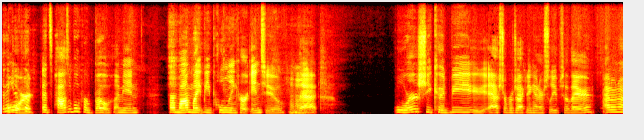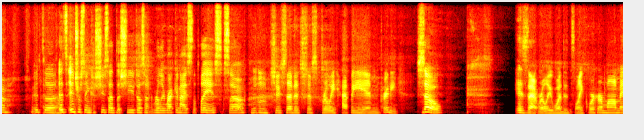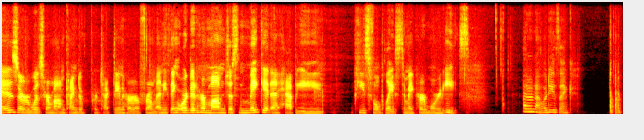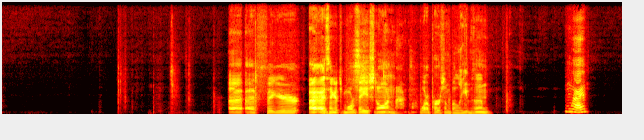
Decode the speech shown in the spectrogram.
I think Or- it's, a- it's possible for both. I mean, her mom might be pulling her into Mhm. that, or she could be astral projecting in her sleep to there. I don't know. It's uh, know. it's interesting because she said that she doesn't really recognize the place. So Mm-mm. She said it's just really happy and pretty. So, is that really what it's like where her mom is, or was her mom kind of protecting her from anything, or did her mom just make it a happy, peaceful place to make her more at ease? I don't know. What do you think? Uh, I figure I, I think it's more based on what a person believes in. Okay.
